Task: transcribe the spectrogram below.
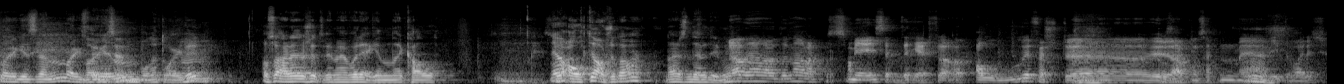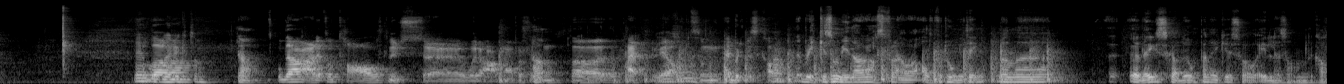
Norgesvennen. Norgesvennen. Bonnie Toiler. Og så er det, slutter vi med vår egen kall. Som ja. alltid avslutta med. Det er liksom det vi driver med. Ja, den har vært med i settet helt fra aller første Hurra-konserten med hvite varer. Med Og da- Ja. Og da er det total knuseorama på slutten. Da herper vi alt som herpes kan. Det blir ikke så mye i dag, altså, for det var altfor tunge ting. Men uh, ødelegges skal det jo, men ikke så ille som det kan.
